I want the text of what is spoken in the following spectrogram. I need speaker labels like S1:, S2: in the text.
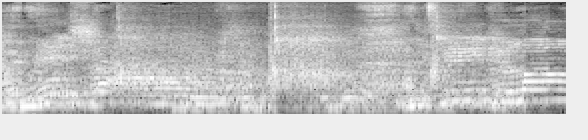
S1: And it's out and take a long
